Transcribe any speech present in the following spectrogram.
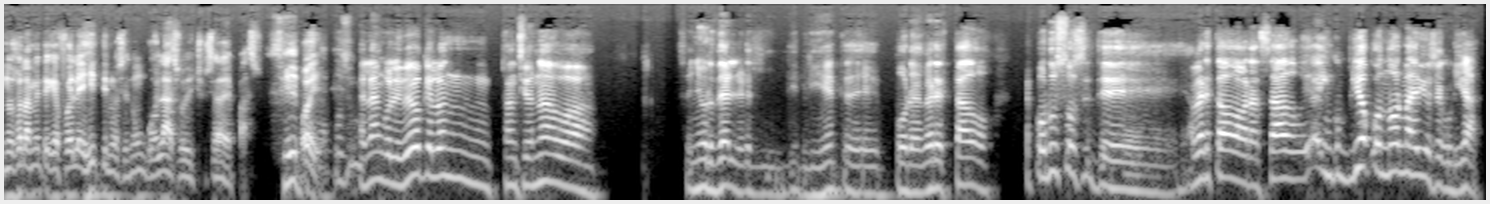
no solamente que fue legítimo, sino un golazo, dicho sea de paso. Sí, pues, Oye. puso en el ángulo y veo que lo han sancionado a señor Deller, el dirigente, de- por haber estado, por usos de haber estado abrazado, incumplió con normas de bioseguridad.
